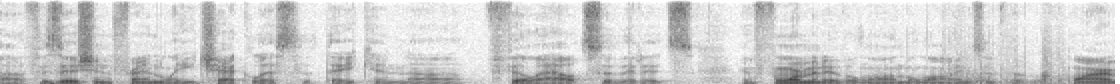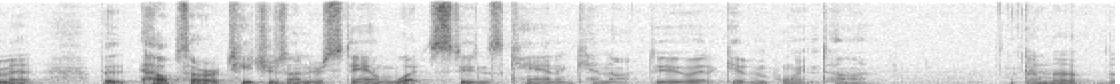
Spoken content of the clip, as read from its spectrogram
uh, physician-friendly checklist that they can uh, fill out so that it's informative along the lines of the requirement, but it helps our teachers understand what students can and cannot do at a given point in time. And the, the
